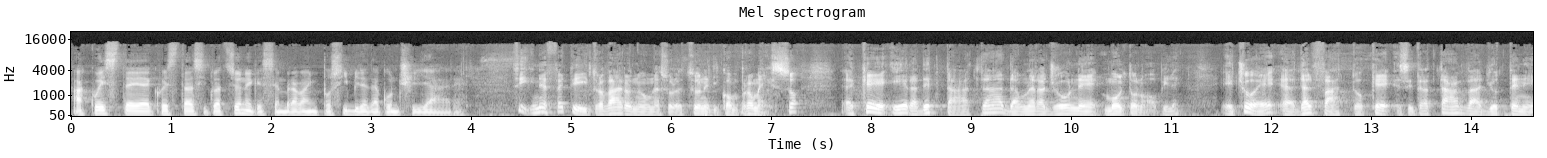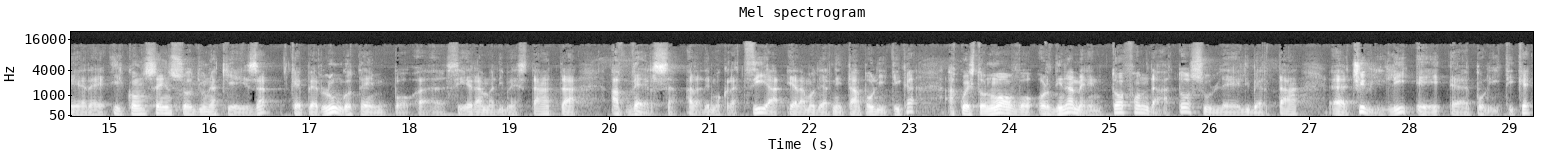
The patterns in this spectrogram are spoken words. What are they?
a queste, questa situazione che sembrava impossibile da conciliare? Sì, in effetti trovarono una soluzione di compromesso eh, che era dettata da una ragione molto nobile e cioè eh, dal fatto che si trattava di ottenere il consenso di una Chiesa che per lungo tempo eh, si era manifestata avversa alla democrazia e alla modernità politica, a questo nuovo ordinamento fondato sulle libertà eh, civili e eh, politiche.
